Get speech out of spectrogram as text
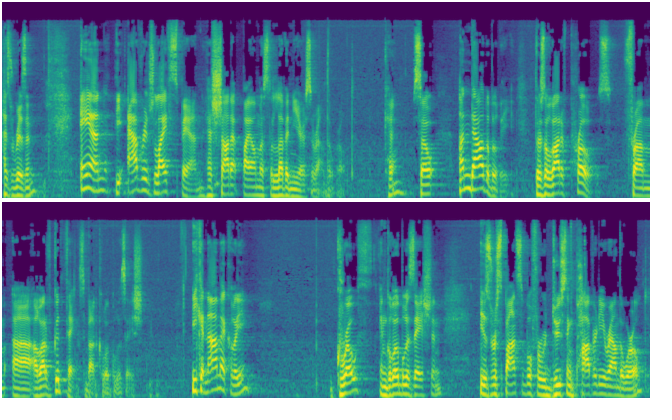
has risen, and the average lifespan has shot up by almost 11 years around the world. Okay? So, undoubtedly, there's a lot of pros from uh, a lot of good things about globalization. Economically, growth and globalization is responsible for reducing poverty around the world.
